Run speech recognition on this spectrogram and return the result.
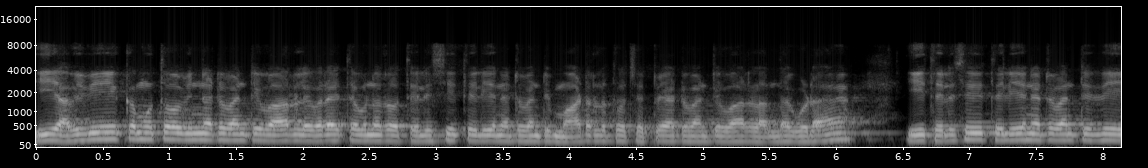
ఈ అవివేకముతో విన్నటువంటి వారు ఎవరైతే ఉన్నారో తెలిసి తెలియనటువంటి మాటలతో చెప్పేటువంటి వారులందరూ కూడా ఈ తెలిసి తెలియనటువంటిది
